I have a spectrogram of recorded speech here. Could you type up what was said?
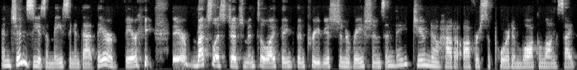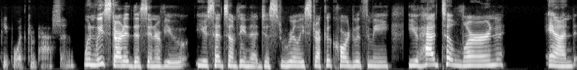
And Gen Z is amazing in that they are very, they are much less judgmental, I think, than previous generations. And they do know how to offer support and walk alongside people with compassion. When we started this interview, you said something that just really struck a chord with me. You had to learn and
